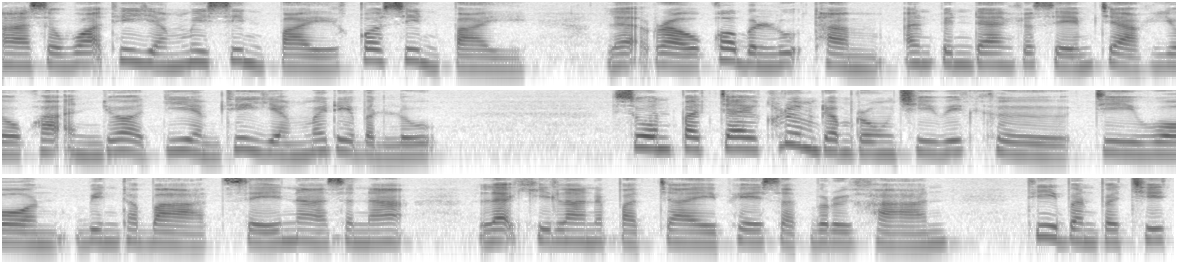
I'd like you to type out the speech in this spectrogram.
อาสวะที่ยังไม่สิ้นไปก็สิ้นไป และเราก็บรรลุธรรม อันเป็นแดนเกษมจากโยคะอันยอดเยี่ยมที่ยังไม่ได้บรรลุ ส่วนปัจจัยเครื่องดำรงชีวิตคือ จีวร บินทบาทเสนาสนะ และคีลานปัจจัยเพศัตบริขาร ที่บรรพชิต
